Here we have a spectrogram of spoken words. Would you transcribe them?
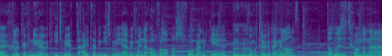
Eh, gelukkig nu heb ik iets meer tijd, heb ik, iets meer, heb ik minder overlap als de voorgaande keren. Mhm. Kom ik terug uit Engeland, dan is het gewoon daarna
